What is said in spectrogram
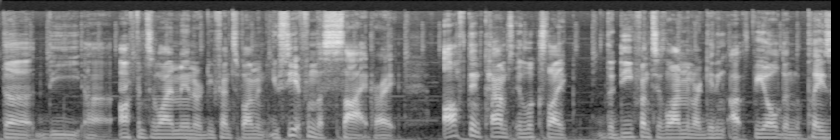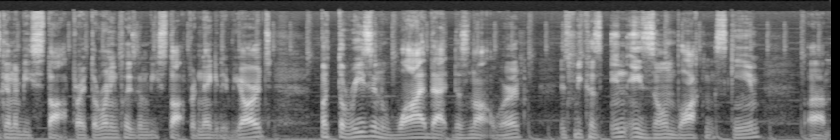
the the uh, offensive lineman or defensive lineman. You see it from the side, right? Oftentimes it looks like the defensive linemen are getting upfield and the play is going to be stopped, right? The running play is going to be stopped for negative yards. But the reason why that does not work is because in a zone blocking scheme, um,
